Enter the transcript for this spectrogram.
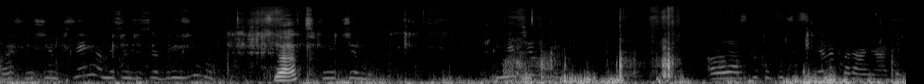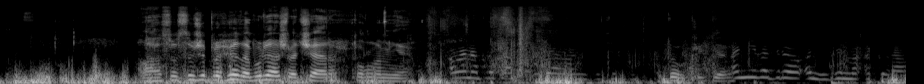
Ale slyším psy a myslím, že se blížíme Snad. k něčemu. K něčemu. Ale lásko, to počasí nevypadá nějak jako. Ale já si myslím, že prochod nebude až večer, podle mě. Ale na. To určitě. Ani vedro, ani zima, akorát.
